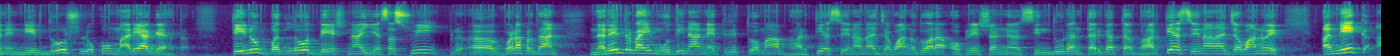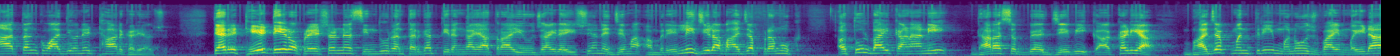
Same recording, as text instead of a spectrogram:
અને નિર્દોષ લોકો માર્યા ગયા હતા. તેનો બદલો દેશના યશસ્વી વડાપ્રધાન નરેન્દ્રભાઈ મોદીના નેતૃત્વમાં ભારતીય સેનાના જવાનો દ્વારા ઓપરેશન સિંદૂર અંતર્ગત ભારતીય સેનાના જવાનોએ અનેક આતંકવાદીઓને ઠાર કર્યા છે. ત્યારે ઠેર ઠેર ઓપરેશન સિંદૂર અંતર્ગત તિરંગા યાત્રા યોજાઈ રહી છે અને જેમાં અમરેલી જિલ્લા ભાજપ પ્રમુખ અતુલભાઈ કાણાની ધારાસભ્ય જેવી કાકડિયા, ભાજપ મંત્રી મનોજભાઈ મૈડા,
